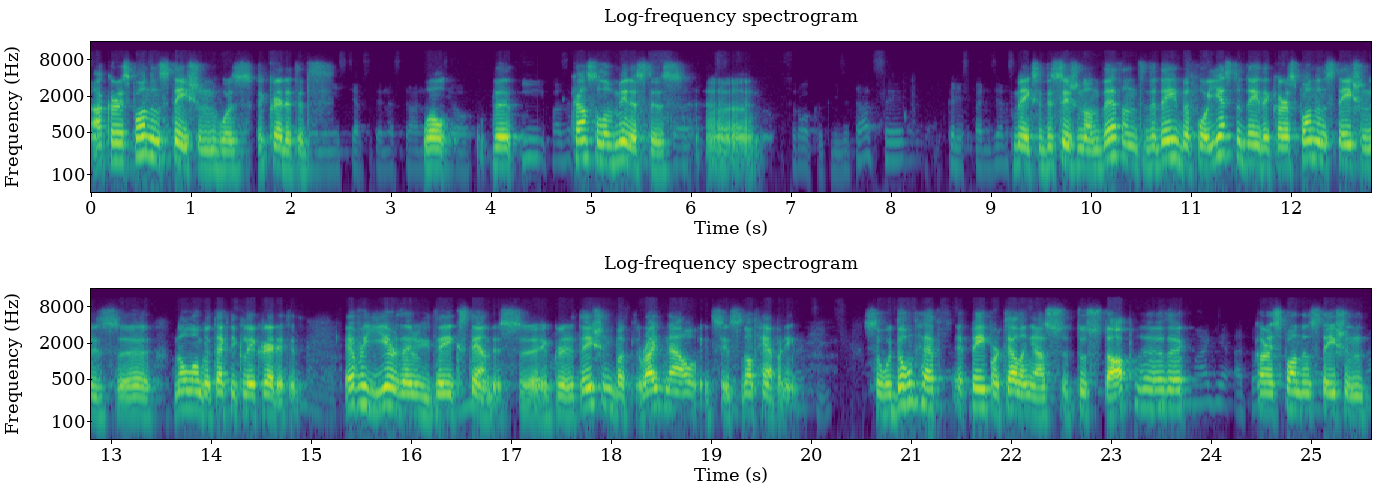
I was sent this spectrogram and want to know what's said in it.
Our correspondence station was accredited. Well, the Council of Ministers makes a decision on that, and the day before yesterday, the correspondence station is uh, no longer technically accredited. Every year they, they extend this uh, accreditation, but right now it's it's not happening. So we don't have a paper telling us to stop uh, the correspondence station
